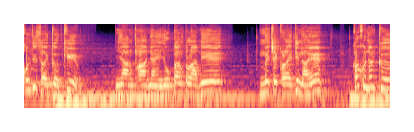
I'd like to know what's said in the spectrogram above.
คนที่ใส่เกิบคีบยางทาใหญ่อยู่กลางตลาดนี้ ไม่ใช่ใครที่ไหน เขาคนนั้นคือ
